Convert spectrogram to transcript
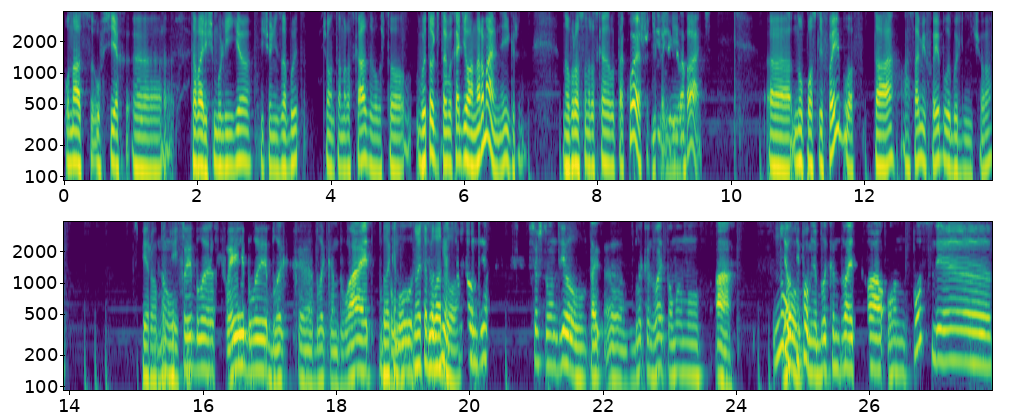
у нас у всех э, товарищ Мулиньо еще не забыт, что он там рассказывал, что в итоге-то выходила нормальные игры, но просто он рассказывал такое, что Не типа, всегда. ебать. Э, ну, после фейблов, да, а сами фейблы были ничего. С первого по Ну, третий. Фейблы, Фейблы, Black, э, Black and White, Black and- Outlaws, ну, это всё- было нет, до. Все, что он делал, все, что он делал, так, э, Black and White, по-моему... А, Ну, я вот не помню, Black and White 2, он после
